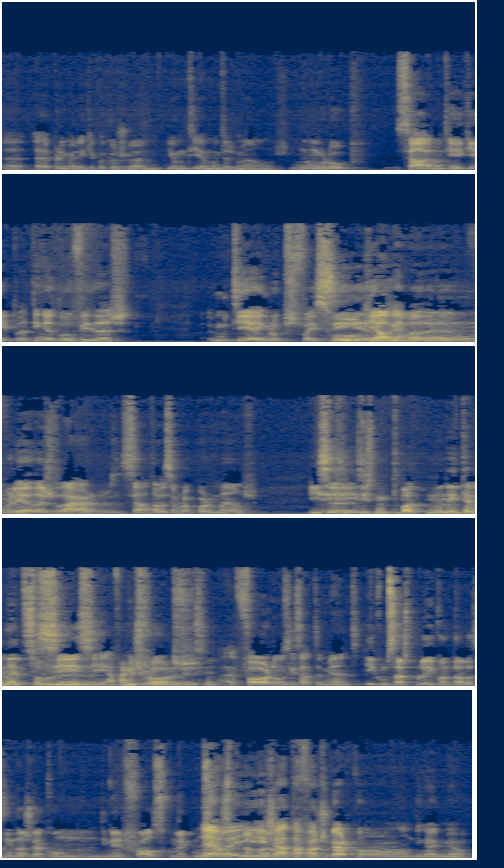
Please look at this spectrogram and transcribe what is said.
Eh, a primeira equipa que eu joguei, eu metia muitas mãos num grupo. Sei lá, não tinha equipa, tinha dúvidas. metia em grupos de Facebook Sim, e alguém me é. deveria de ajudar, sei lá, estava sempre a pôr mãos. E isso, existe muito debate no- na internet sobre sim, sim, há vários fóruns e assim. fóruns, exatamente. E começaste por aí quando estavas ainda a jogar com dinheiro falso? Como é que começaste? Não, aí Não, mas- já estava a jogar com dinheiro meu.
